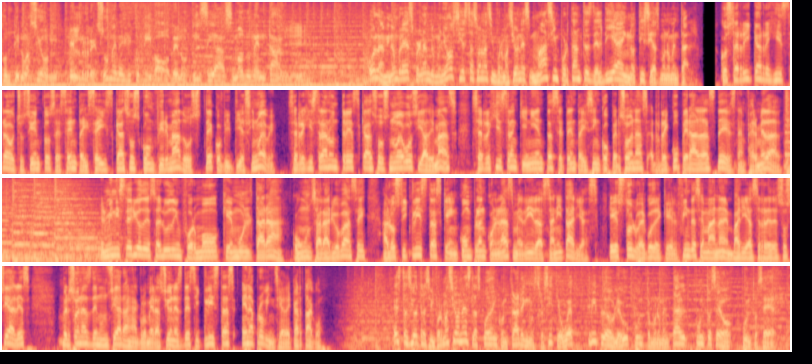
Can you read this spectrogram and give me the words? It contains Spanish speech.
continuación el resumen ejecutivo de Noticias Monumental. Hola, mi nombre es Fernando Muñoz y estas son las informaciones más importantes del día en Noticias Monumental. Costa Rica registra 866 casos confirmados de COVID-19. Se registraron tres casos nuevos y además se registran 575 personas recuperadas de esta enfermedad. El Ministerio de Salud informó que multará con un salario base a los ciclistas que incumplan con las medidas sanitarias. Esto luego de que el fin de semana en varias redes sociales personas denunciaran aglomeraciones de ciclistas en la provincia de Cartago. Estas y otras informaciones las puede encontrar en nuestro sitio web www.monumental.co.cr.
